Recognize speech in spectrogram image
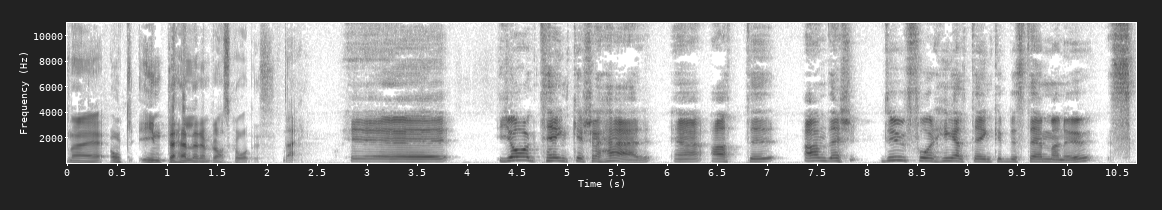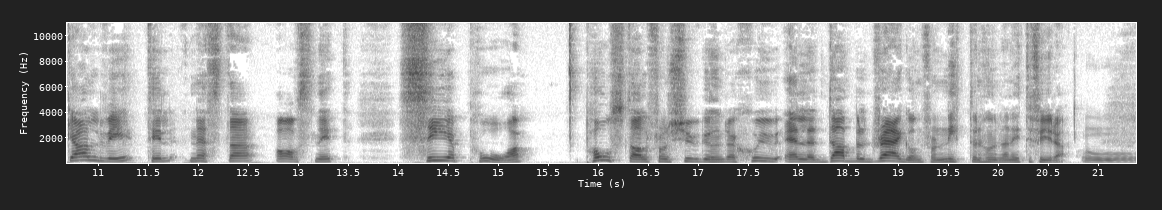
Nej, och inte heller en bra skådis. Nej. Eh, jag tänker så här eh, att eh, Anders, du får helt enkelt bestämma nu. Skall vi till nästa avsnitt se på Postal från 2007 eller Double Dragon från 1994? Oh.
